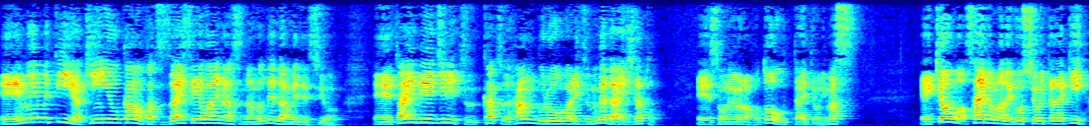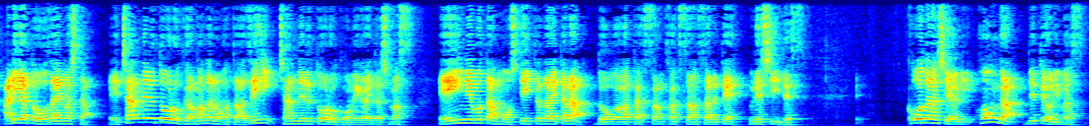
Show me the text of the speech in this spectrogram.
えー、MMT や金融緩和かつ財政ファイナンスなのでダメですよ。えー、対米自立かつ反グローバリズムが大事だと、えー、そのようなことを訴えております。えー、今日も最後までご視聴いただきありがとうございました。えー、チャンネル登録がまだの方はぜひチャンネル登録お願いいたします。えー、いいねボタンも押していただいたら動画がたくさん拡散されて嬉しいです。講談社より本が出ております。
